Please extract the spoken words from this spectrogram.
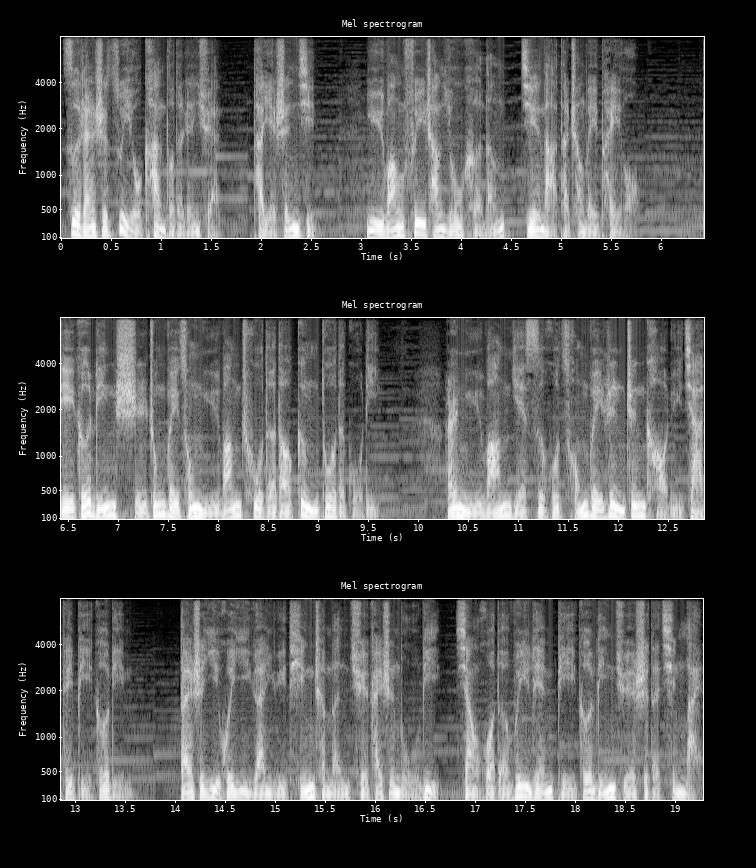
自然是最有看头的人选。他也深信，女王非常有可能接纳他成为配偶。比格林始终未从女王处得到更多的鼓励，而女王也似乎从未认真考虑嫁给比格林。但是议会议员与廷臣们却开始努力，想获得威廉·比格林爵士的青睐。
